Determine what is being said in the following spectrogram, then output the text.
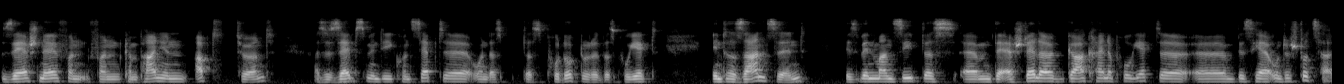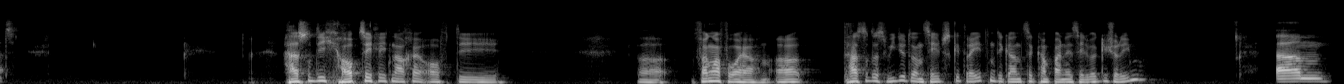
sehr schnell von, von Kampagnen abturnt, also selbst wenn die Konzepte und das, das Produkt oder das Projekt interessant sind, ist, wenn man sieht, dass ähm, der Ersteller gar keine Projekte äh, bisher unterstützt hat. Hast du dich hauptsächlich nachher auf die Äh, fangen wir vorher an. Äh, hast du das Video dann selbst gedreht und die ganze Kampagne selber geschrieben? Ähm,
